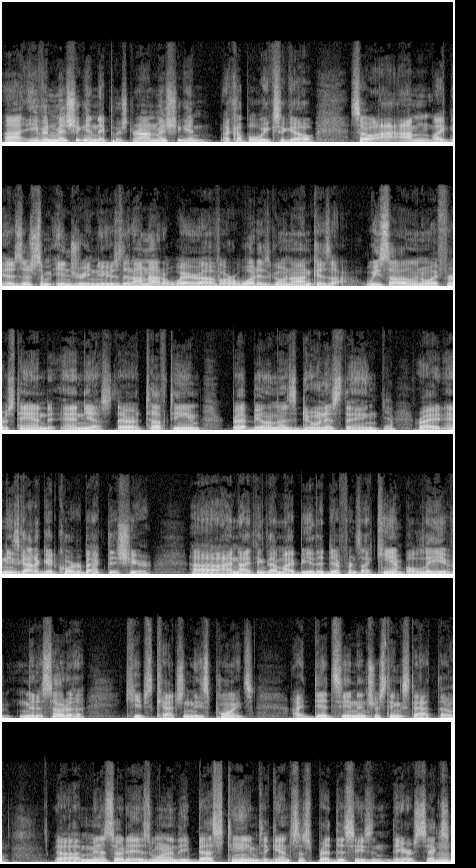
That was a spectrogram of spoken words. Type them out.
uh, even Michigan. They pushed around Michigan a couple weeks ago. So I, I'm like, is there some injury news that I'm not aware of, or what is going on? Because we saw Illinois firsthand, and yes, they're a tough team. Bret Bielema's doing his thing, Yep. right? And he's got a good quarterback this year. Uh, and I think that might be the difference. I can't believe Minnesota keeps catching these points. I did see an interesting stat, though. Uh, Minnesota is one of the best teams against the spread this season. They are six,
